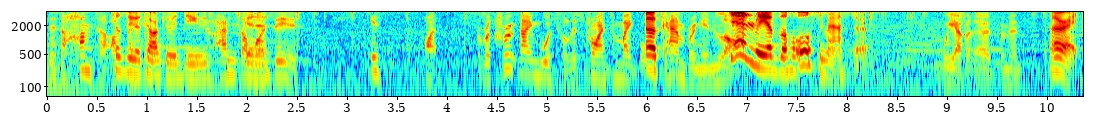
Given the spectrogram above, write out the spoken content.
There's a hunter Tells me the to talk to a dude who has some gonna- ideas. Is- I, a recruit named Whittle is trying to make what Okay. we can bring in last. Tell me of the Horse Master. We haven't heard from him. Alright,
